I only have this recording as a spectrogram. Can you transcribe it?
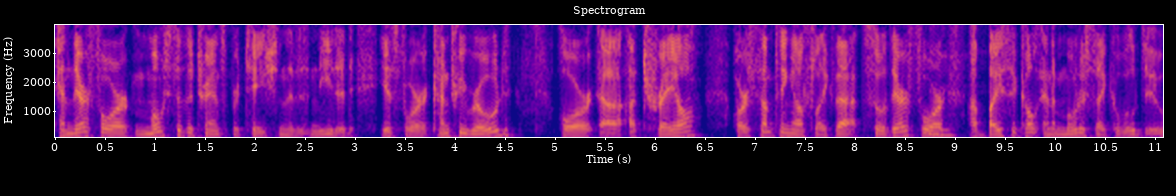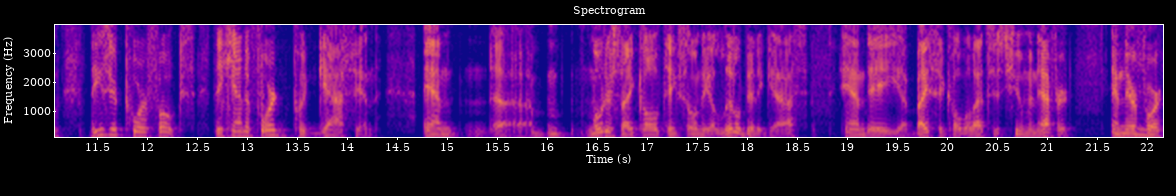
And therefore, most of the transportation that is needed is for a country road or uh, a trail or something else like that. So, therefore, a bicycle and a motorcycle will do. These are poor folks. They can't afford to put gas in. And uh, a m- motorcycle takes only a little bit of gas, and a, uh bicycle, well, that's just human effort. And therefore,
